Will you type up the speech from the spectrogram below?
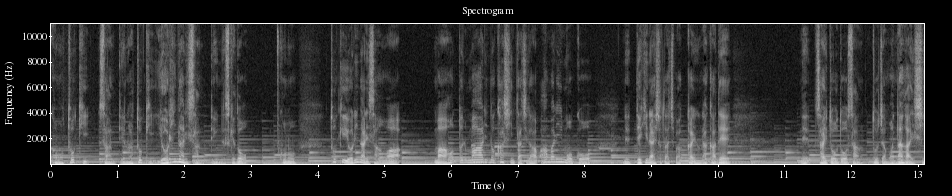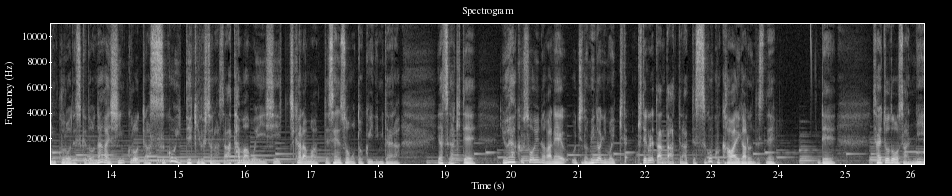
この時さんっていうのは時頼成さんっていうんですけどこの時頼成さんはまあ本当に周りの家臣たちがあまりにもこう、ね、できない人たちばっかりの中でね、斎藤道さん当時はまあ長いシンクロですけど長いシンクロっていうのはすごいできる人なんです。頭もいいし力もあって戦争も得意でみたいなやつが来てようやくそういうのがねうちのみのりも来てくれたんだってなってすごく可愛がるんですね。で斎藤道さんに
